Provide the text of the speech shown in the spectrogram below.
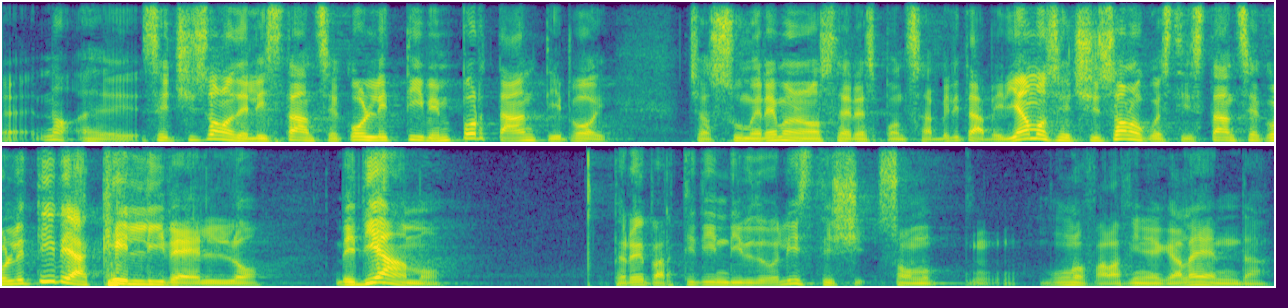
Eh, no, eh, se ci sono delle istanze collettive importanti, poi ci assumeremo le nostre responsabilità. Vediamo se ci sono queste istanze collettive e a che livello. Vediamo. Però i partiti individualistici sono, uno fa la fine calenda,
